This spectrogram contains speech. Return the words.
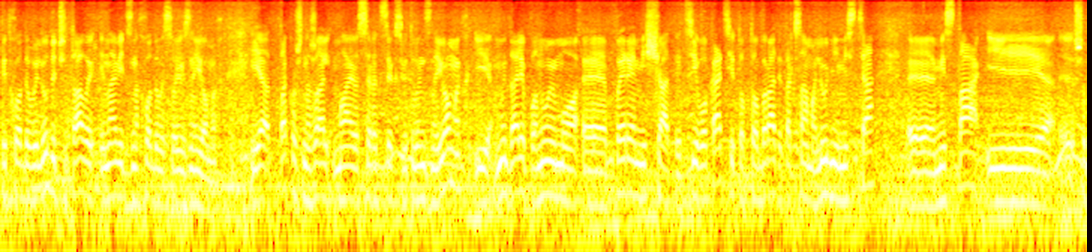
підходили люди, читали і навіть знаходили своїх знайомих. Я також, на жаль, маю серед цих світлин знайомих, і ми далі плануємо е, переміщати ці локації, тобто обирати так само людні місця, е, міста, і е, щоб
